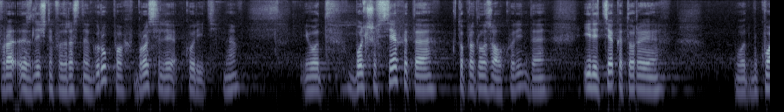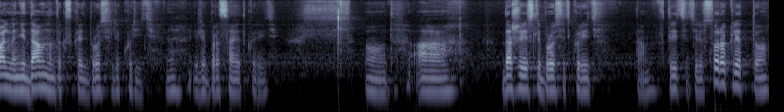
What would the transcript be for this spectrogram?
в различных возрастных группах бросили курить. Да? И вот больше всех это кто продолжал курить, да, или те, которые вот буквально недавно, так сказать, бросили курить, да, или бросают курить. Вот. А даже если бросить курить там, в 30 или в 40 лет, то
